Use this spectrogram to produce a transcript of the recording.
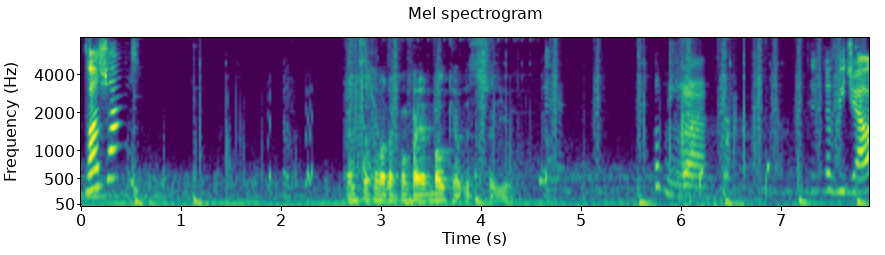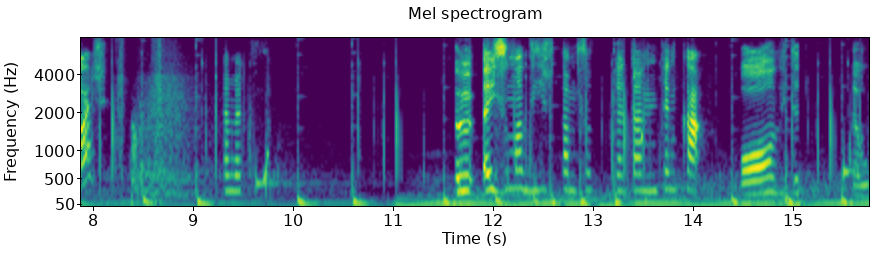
Uważaj! Ten co chyba taką fireballkę wystrzelił. Dobrze. Ty to widziałaś? Tam jak. Y, Ej, Zuma, widzisz tam co, ten, ten, ten ka... O, widzę tu tył.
